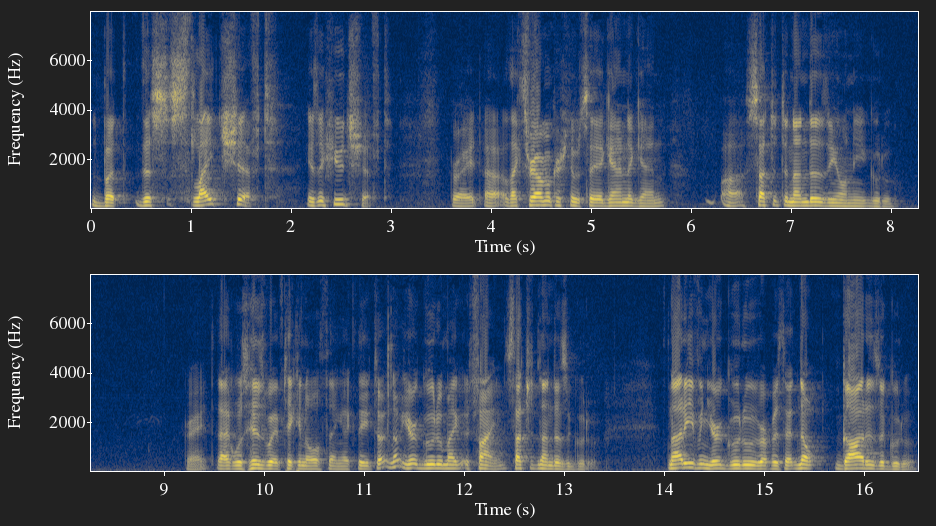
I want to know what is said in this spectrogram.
But this slight shift is a huge shift, right? Uh, like Sri Ramakrishna would say again and again, uh, Satchidananda is the only guru. Right, that was his way of taking the whole thing. Like they, no, your guru, my, it's fine. Satchidananda is a guru. Not even your guru represents, No, God is a guru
